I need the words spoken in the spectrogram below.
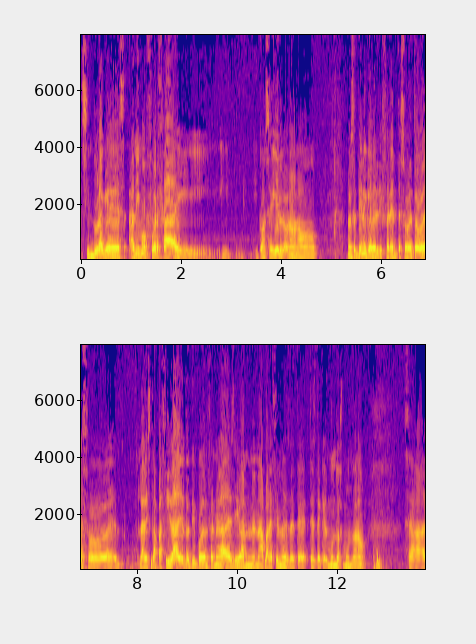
sin duda que es ánimo, fuerza y, conseguirlo, ¿no? No, no se tiene que ver diferente, sobre todo eso. Eh, la discapacidad y otro tipo de enfermedades llegan apareciendo desde, desde que el mundo es mundo, ¿no? O sea,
